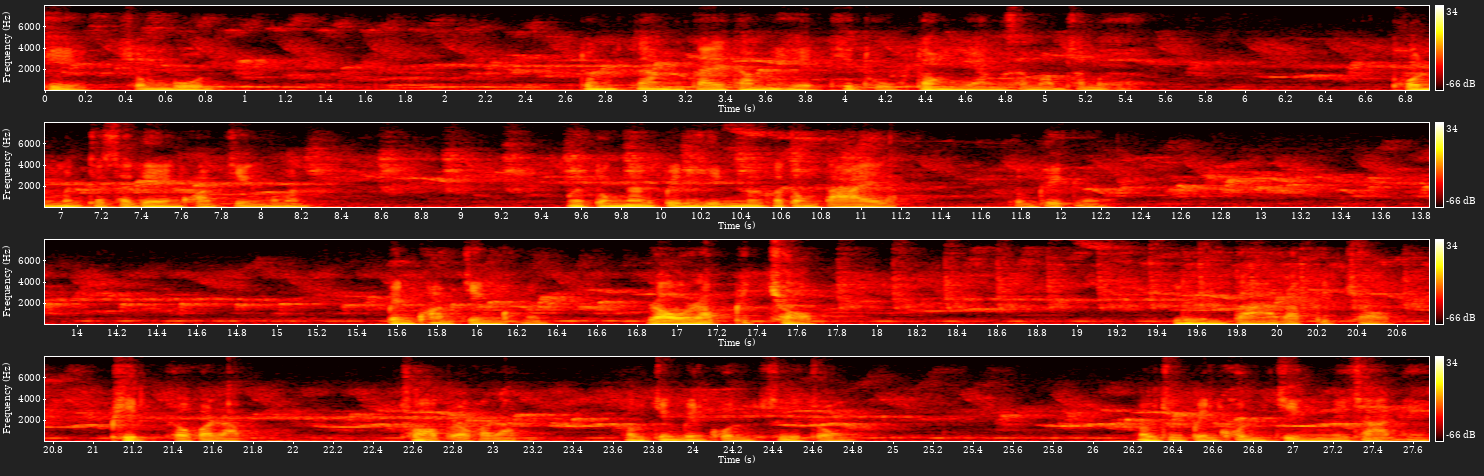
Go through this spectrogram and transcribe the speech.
ที่สมบูรณ์จงตั้งใจทำเหตุที่ถูกต้องอย่างสม่ำเสมอ ผลมันจะแสดงความจริงของมัน เมื่อตรงนั้นเป็นหินมันก็ต้องตายละต้นพริกนะ เป็นความจริงของมัน เรารับผิดชอบ ลืมตารับผิดชอบ ผิดเราก็รับ ชอบเราก็รับ เราจึงเป็นคนซื่อตรง เราจึงเป็นคนจริงในชาตินี้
